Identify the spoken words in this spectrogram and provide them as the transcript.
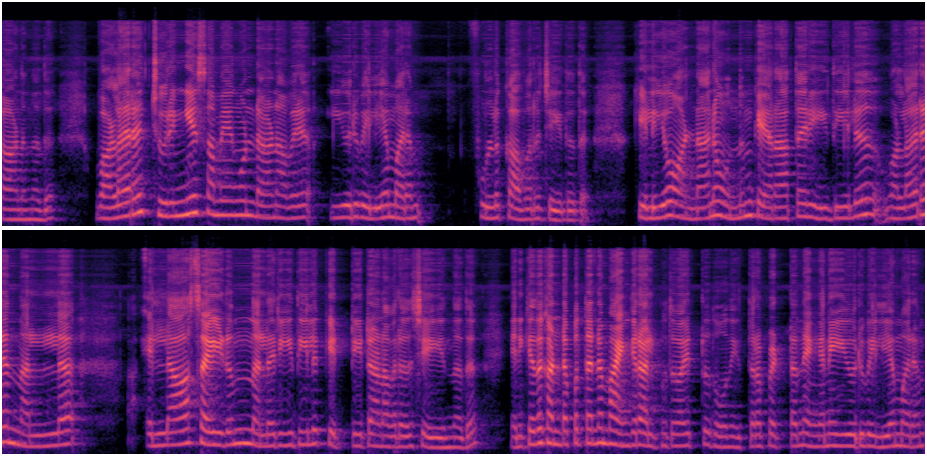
കാണുന്നത്. വളരെ ചുരുങ്ങിയ സമയം കൊണ്ടാണ് അവർ ഈ ഒരു വലിയ മരം ഫുള്ള് കവർ ചെയ്തത്. കിളിയോ അണ്ണാനോ ഒന്നും കയറാത്ത രീതിയിൽ വളരെ നല്ല എല്ലാ സൈഡും നല്ല രീതിയിൽ കെട്ടിയിട്ടാണ് അവരത് ചെയ്യുന്നത്. എനിക്കത് കണ്ടപ്പോൾ തന്നെ ഭയങ്കര അത്ഭുതമായിട്ട് തോന്നി. ഇത്ര പെട്ടെന്ന് എങ്ങനെ ഈ ഒരു വലിയ മരം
